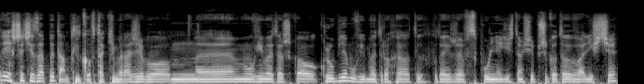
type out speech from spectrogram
To jeszcze cię zapytam tylko w takim razie, bo mm, e, mówimy troszkę o klubie, mówimy trochę o tych tutaj, że wspólnie gdzieś tam się przygotowywaliście.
